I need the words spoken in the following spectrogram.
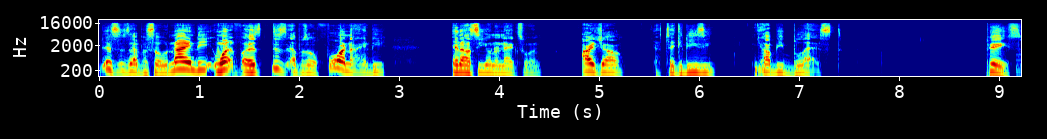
This is episode 90. Uh, this is episode 490. And I'll see you on the next one. All right, y'all. Take it easy. Y'all be blessed. Peace.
